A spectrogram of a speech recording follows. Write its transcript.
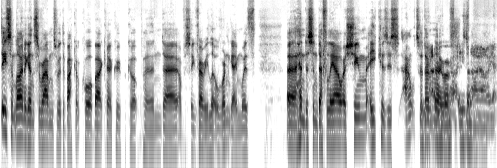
decent line against the Rams with the backup quarterback, no Cooper Kupp, and uh, obviously very little run game with uh, Henderson definitely out. I assume Akers is out. I don't Yeah, know. He's on IR, yeah.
